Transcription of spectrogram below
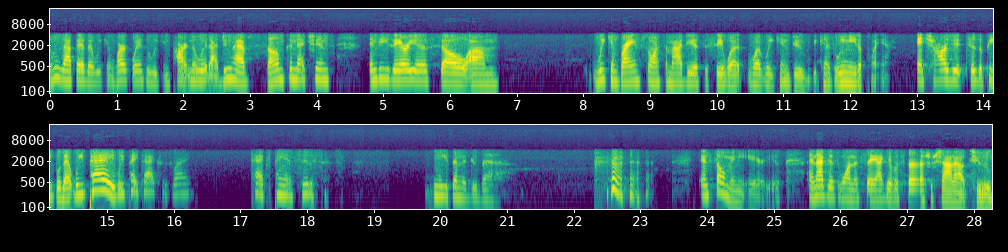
who's out there that we can work with, who we can partner with. I do have some connections in these areas, so um, we can brainstorm some ideas to see what what we can do because we need a plan and charge it to the people that we pay. We pay taxes, right? Tax-paying citizens. We need them to do better. in so many areas. And I just want to say I give a special shout out to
